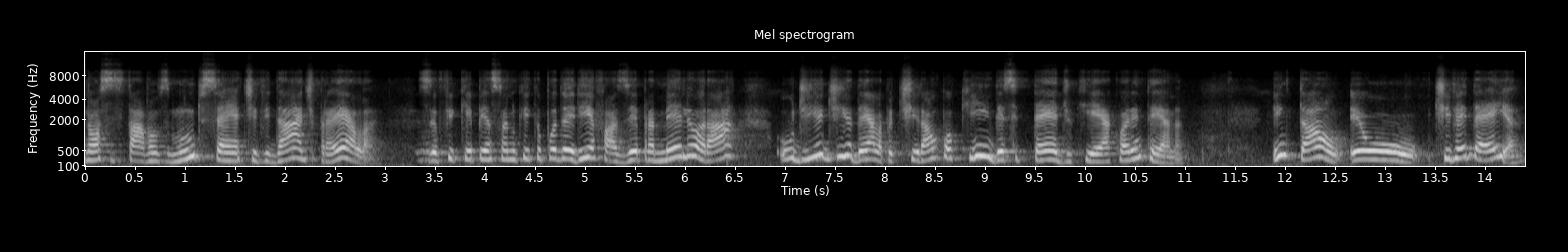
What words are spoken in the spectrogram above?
nós estávamos muito sem atividade para ela, eu fiquei pensando o que, que eu poderia fazer para melhorar o dia a dia dela, para tirar um pouquinho desse tédio que é a quarentena. Então, eu tive a ideia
